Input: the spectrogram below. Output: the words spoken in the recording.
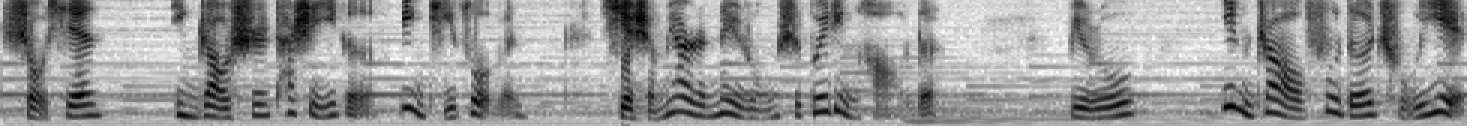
首先，应诏诗它是一个命题作文，写什么样的内容是规定好的。比如“应诏赋得除夜”，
